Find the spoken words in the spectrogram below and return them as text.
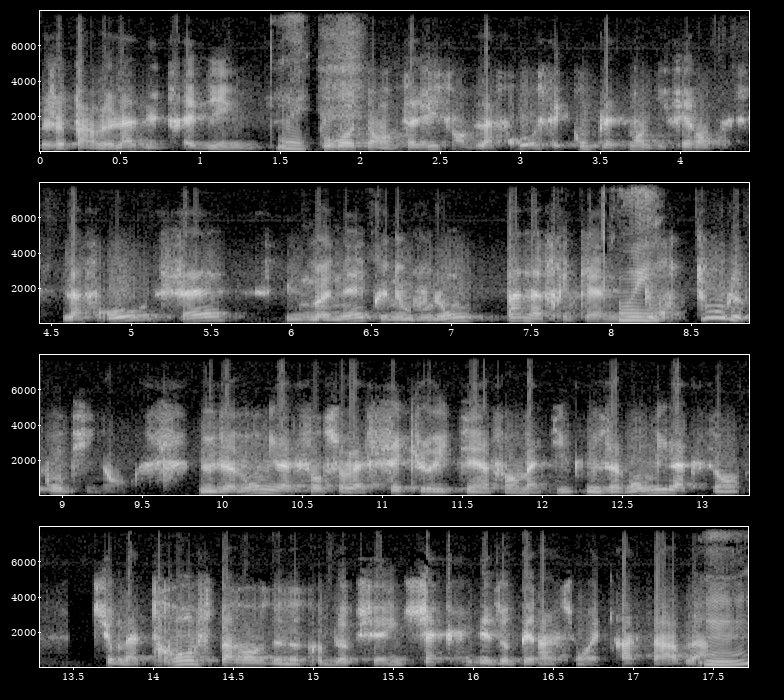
Je parle là du trading. Pour autant, s'agissant de l'afro, c'est complètement différent. L'afro, c'est une monnaie que nous voulons panafricaine pour tout le continent. Nous avons mis l'accent sur la sécurité informatique, nous avons mis l'accent sur la transparence de notre blockchain. Chacune des opérations est traçable. Mmh.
